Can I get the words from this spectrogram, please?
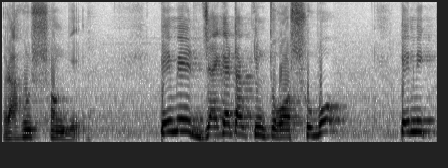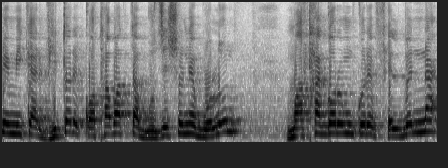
রাহুর সঙ্গে। প্রেমের জায়গাটাও কিন্তু অশুভ। প্রেমিক প্রেমিকার ভিতরে কথাবার্তা বুঝে শুনে বলুন, মাথা গরম করে ফেলবেন না।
